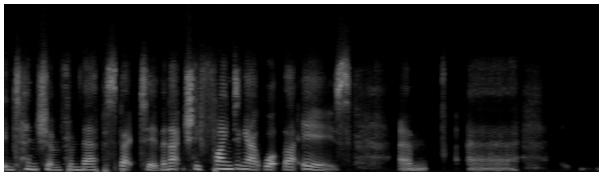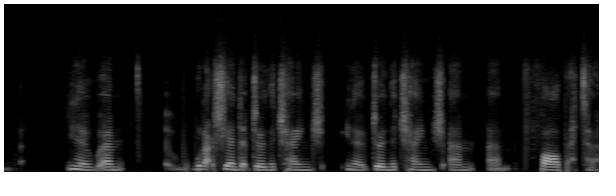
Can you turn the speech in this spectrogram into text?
intention from their perspective and actually finding out what that is um, uh, you know um, will actually end up doing the change you know doing the change um, um far better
